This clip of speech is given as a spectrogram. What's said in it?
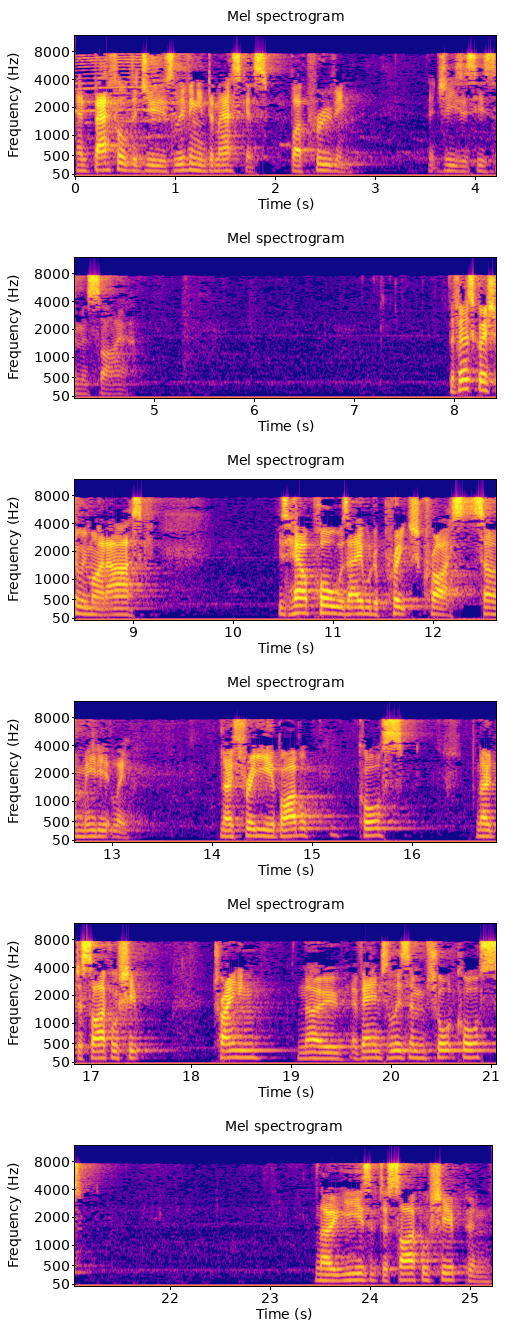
and baffled the Jews living in Damascus by proving that Jesus is the Messiah. The first question we might ask is how Paul was able to preach Christ so immediately. No three year Bible course, no discipleship training, no evangelism short course, no years of discipleship and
